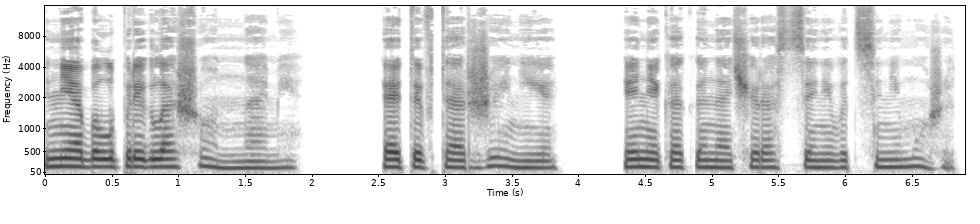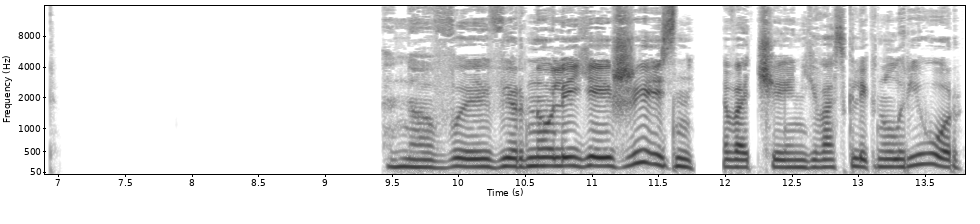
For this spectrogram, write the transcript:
не был приглашен нами. Это вторжение и никак иначе расцениваться не может. «Но вы вернули ей жизнь!» — в отчаянии воскликнул Риор.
